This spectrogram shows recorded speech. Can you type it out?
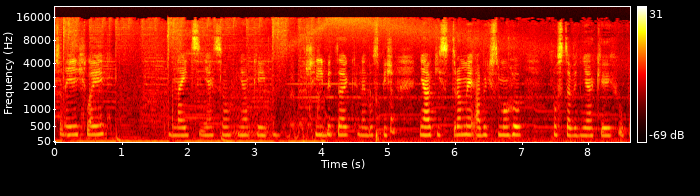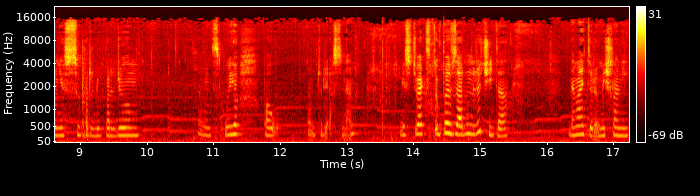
co nejrychleji najít si něco, nějaký příbytek, nebo spíš nějaký stromy, abych si mohl postavit nějaký úplně super duper dům. Nevím, co takovýho. Wow, tam tudy asi ne. Mě člověk se to úplně vzadu nedočítá. Nemají to domyšlený.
